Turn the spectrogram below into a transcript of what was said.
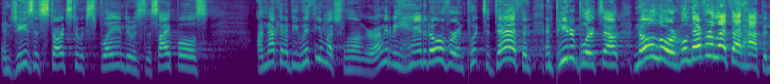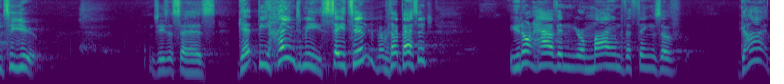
and Jesus starts to explain to his disciples, I'm not going to be with you much longer. I'm going to be handed over and put to death. And, and Peter blurts out, No, Lord, we'll never let that happen to you. And Jesus says, Get behind me, Satan. Remember that passage? You don't have in your mind the things of God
